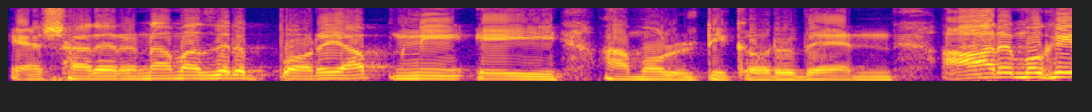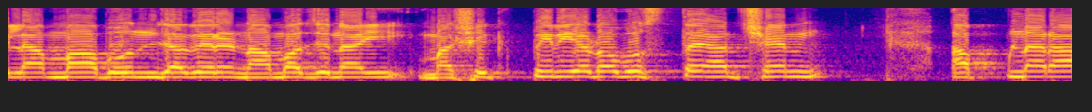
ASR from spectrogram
এশারের নামাজের পরে আপনি এই আমলটি করবেন। আর মহিলা, মা বোন যাদের নামাজ নাই, মাসিক পিরিয়ড অবস্থায় আছেন। আপনারা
